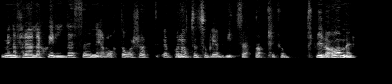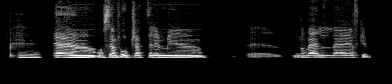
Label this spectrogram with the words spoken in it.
mina föräldrar skilde sig när jag var åtta år så att, eh, på något sätt så blev det mitt sätt att liksom, skriva av mig. Mm. Eh, och sen fortsatte det med eh, noveller, jag skrev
